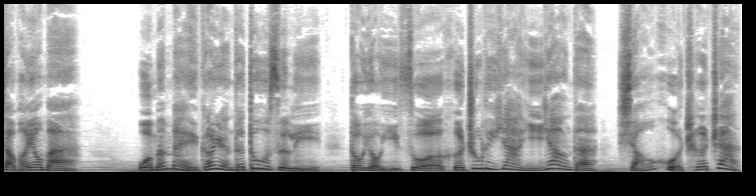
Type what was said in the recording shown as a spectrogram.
小朋友们，我们每个人的肚子里都有一座和茱莉亚一样的小火车站，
